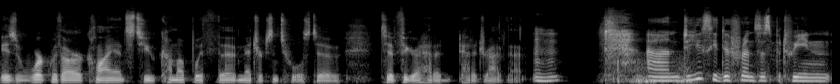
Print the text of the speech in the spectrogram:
is work with our clients to come up with the metrics and tools to to figure out how to how to drive that. Mm-hmm. And do you see differences between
